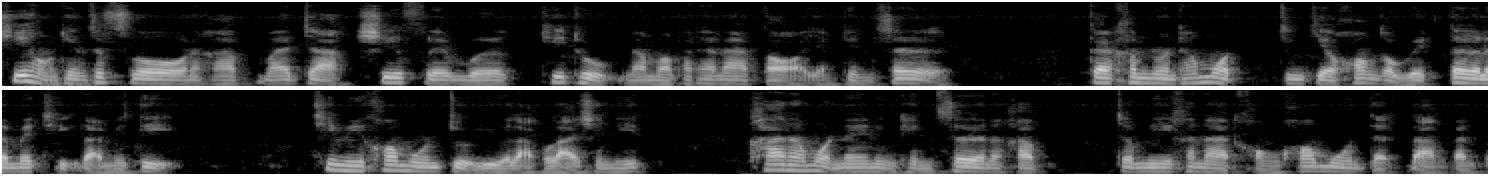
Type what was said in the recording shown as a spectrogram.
ชื่อของ TensorFlow นะครับ มาจากชื่อเฟรมเวิร์กที่ถูกนำมาพัฒนาต่ออย่าง Tensor การคำนวณทั้งหมดจึงเกี่ยวข้องกับเวกเตอร์และเมทริกหลายมิติ ที่มีข้อมูลจุอยู่หลากหลายชนิด ค่าทั้งหมดใน1 Tensor นะครับ จะมีขนาดของข้อมูลแตกต่างกันไป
